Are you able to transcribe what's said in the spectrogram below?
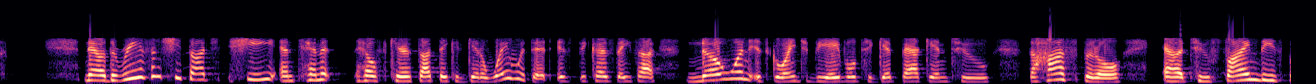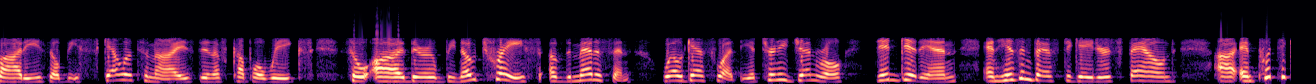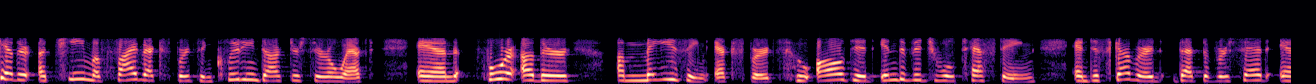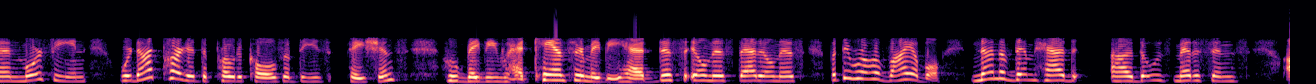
Now, the reason she thought she and Tenet Healthcare thought they could get away with it is because they thought no one is going to be able to get back into the hospital uh, to find these bodies. They'll be skeletonized in a couple of weeks, so uh, there will be no trace of the medicine. Well, guess what? The Attorney General did get in, and his investigators found uh, and put together a team of five experts, including Dr. Cyril Wecht and four other amazing experts who all did individual testing and discovered that the Versed and morphine were not part of the protocols of these patients who maybe had cancer, maybe had this illness, that illness, but they were all viable. None of them had uh, those medicines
